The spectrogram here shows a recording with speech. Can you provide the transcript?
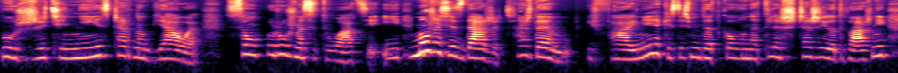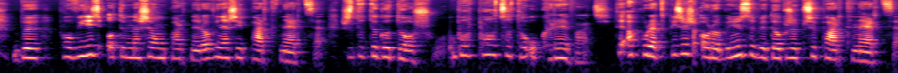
bo życie nie jest czarno-białe. Są różne sytuacje i może się zdarzyć każdemu. I fajnie, jak jesteśmy dodatkowo na tyle szczerzy i odważni, by powiedzieć o tym naszemu partnerowi, naszej partnerce, że do tego doszło. Bo po co to ukrywać? Ty akurat piszesz o robieniu sobie dobrze przy partnerce.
